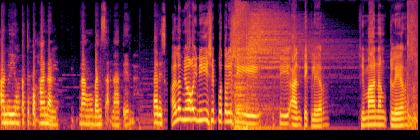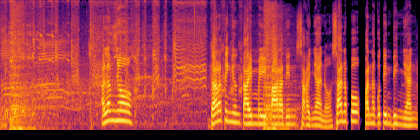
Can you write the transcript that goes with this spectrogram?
ano yung katotohanan ng bansa natin. That is Alam nyo ako, iniisip ko tuloy si si Auntie Claire. Si Manang Claire. Alam nyo, darating yung time may para din sa kanya, no? Sana po panagutin din yan.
